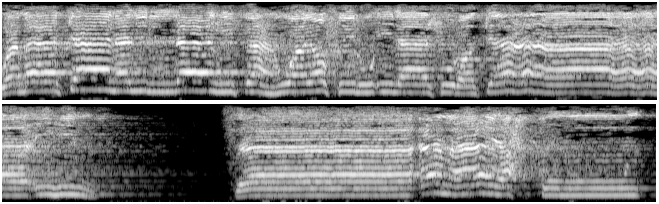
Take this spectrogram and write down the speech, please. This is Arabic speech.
وَمَا كَانَ لِلَّهِ فَهُوَ يَصِلُ إِلَى شُرَكَائِهِمْ سَاءَ مَا يَحْكُمُونَ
